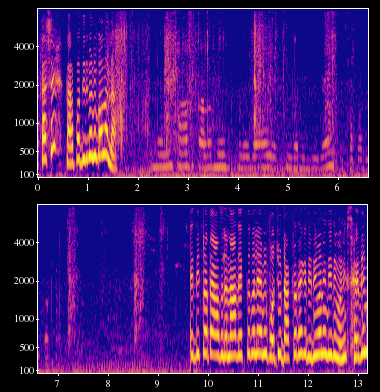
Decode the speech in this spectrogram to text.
আকাশে। তারপর দিদিমণি বলো না? এই দিকটাতে আসলে না দেখতে পেলে আমি প্রচুর ডাক্তার থাকি, দিদিমণি দিদিমণি। সেদিন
